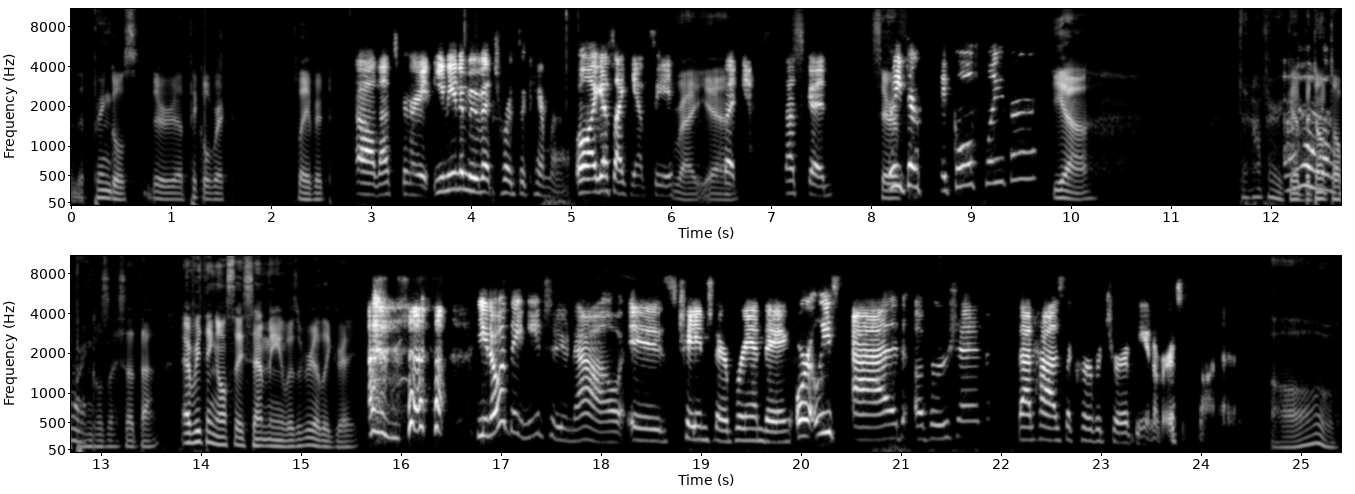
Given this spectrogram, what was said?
the Pringles, they're uh, pickle Rick flavored. Oh, that's great. You need to move it towards the camera. Well, I guess I can't see, Right? Yeah. but yes, that's good. Sarah, Wait, they're pickle flavor? Yeah. They're not very good, but don't tell. Pringles I said that. Everything else they sent me was really great. you know what they need to do now is change their branding, or at least add a version that has the curvature of the universe on it. Oh.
